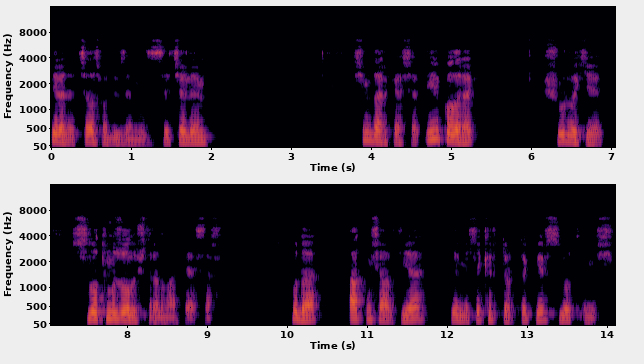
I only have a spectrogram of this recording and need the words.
Bir adet çalışma düzenimizi seçelim. Şimdi arkadaşlar ilk olarak şuradaki slotumuzu oluşturalım arkadaşlar. Bu da 66'ya 22 44'lük bir slot imiş.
